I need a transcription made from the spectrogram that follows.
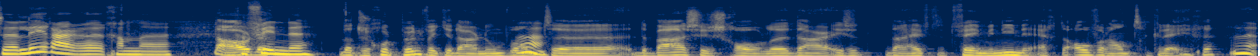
leraren gaan, uh, nou, gaan vinden? Dat is een goed punt wat je daar noemt. Want de basisscholen, daar, is het, daar heeft het feminine echt de overhand gekregen. Ja.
